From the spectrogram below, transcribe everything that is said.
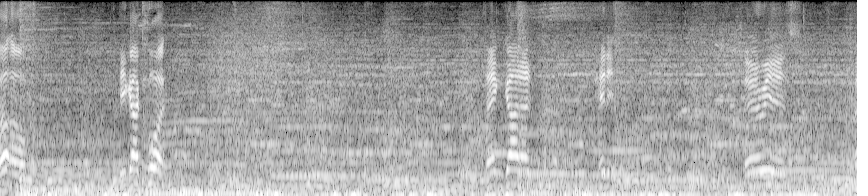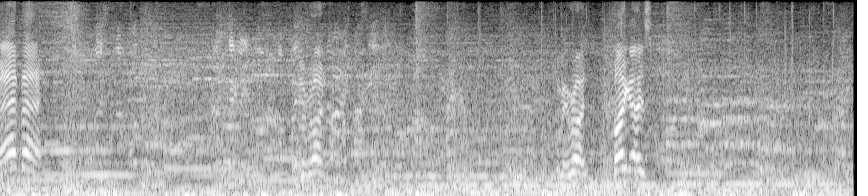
Uh-oh. He got caught. Thank God I hit it. There he is. Bad bad. Let me run. Let me run. Bye guys.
